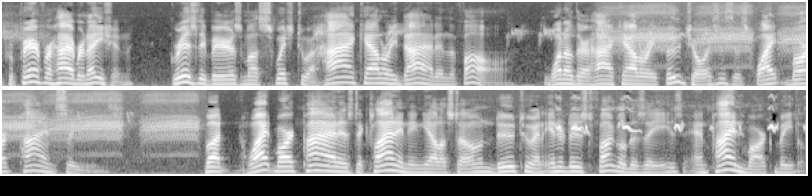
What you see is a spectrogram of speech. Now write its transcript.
prepare for hibernation, grizzly bears must switch to a high calorie diet in the fall. One of their high calorie food choices is white bark pine seeds. But white bark pine is declining in Yellowstone due to an introduced fungal disease and pine bark beetles.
